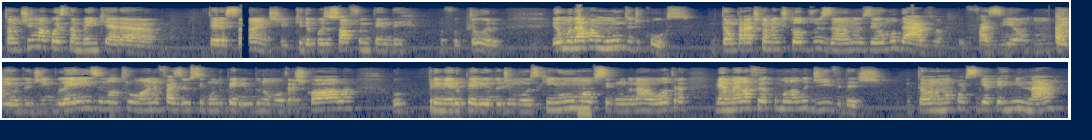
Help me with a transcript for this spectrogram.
Então tinha uma coisa também que era interessante, que depois eu só fui entender no futuro, eu mudava muito de curso. Então praticamente todos os anos eu mudava. Eu fazia um período de inglês e no outro ano eu fazia o segundo período numa outra escola, o primeiro período de música em uma, o segundo na outra. Minha mãe ela foi acumulando dívidas. Então ela não conseguia terminar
